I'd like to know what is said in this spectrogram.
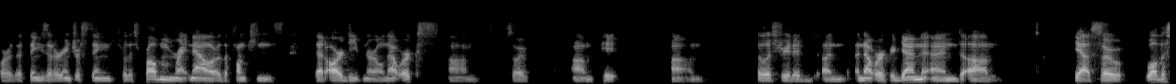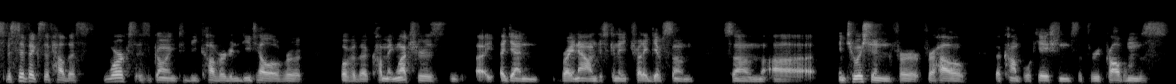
or the things that are interesting for this problem right now are the functions that are deep neural networks. Um, so I've um, um, illustrated a, a, network again. And um, yeah, so while the specifics of how this works is going to be covered in detail over, over the coming lectures, uh, again, right now I'm just gonna try to give some, some uh, intuition for, for how the complications, the three problems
